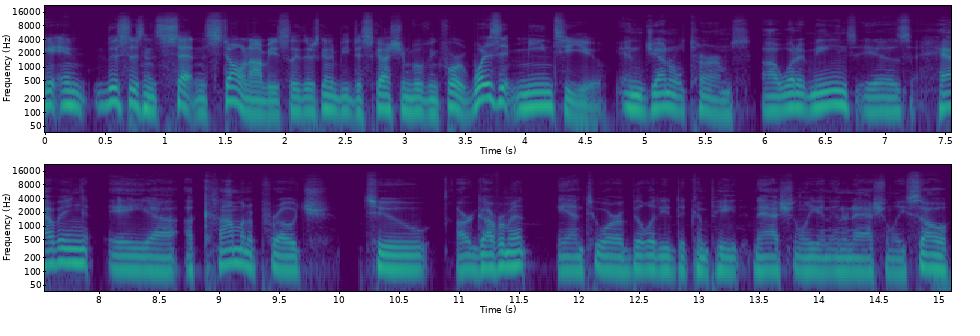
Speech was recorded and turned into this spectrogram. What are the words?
And this isn't set in stone obviously there's going to be discussion moving forward. What does it mean to you? In general terms, uh, what it means is having a uh, a common approach to our government and to our ability to compete nationally and internationally. So,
